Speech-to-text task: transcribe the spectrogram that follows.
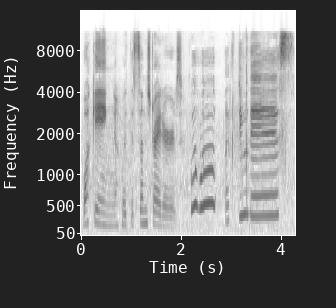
walking with the Sunstriders. Woo woo! Let's do this!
